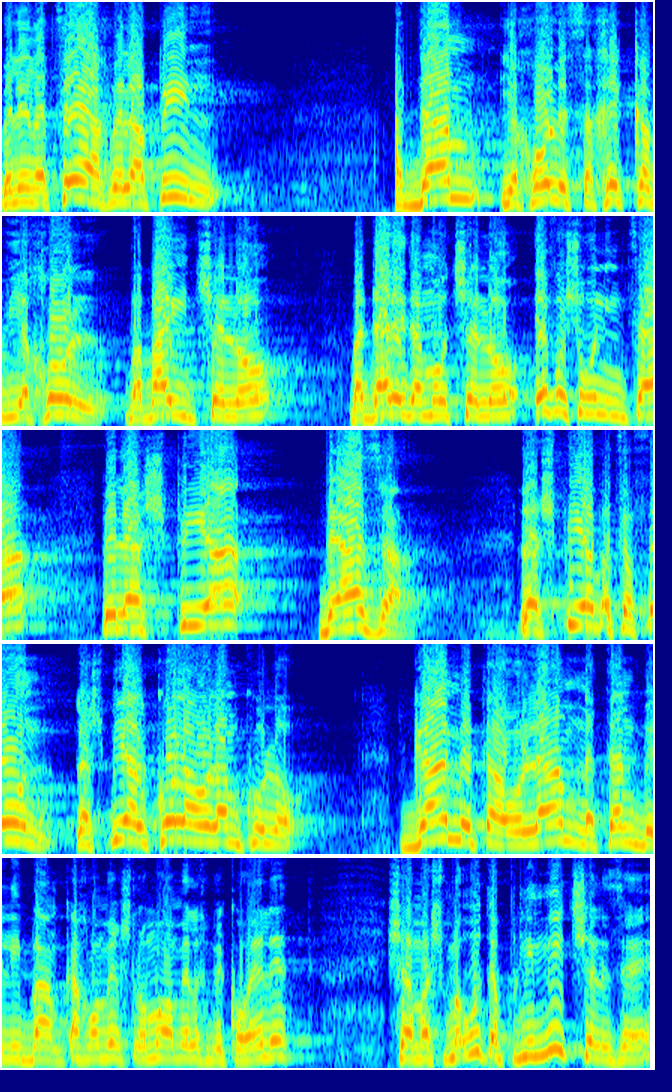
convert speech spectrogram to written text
ולנצח ולהפיל. אדם יכול לשחק כביכול בבית שלו, בדלת אמות שלו, איפה שהוא נמצא, ולהשפיע בעזה, להשפיע בצפון, להשפיע על כל העולם כולו. גם את העולם נתן בליבם, כך אומר שלמה המלך בקהלת, שהמשמעות הפנימית של זה,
